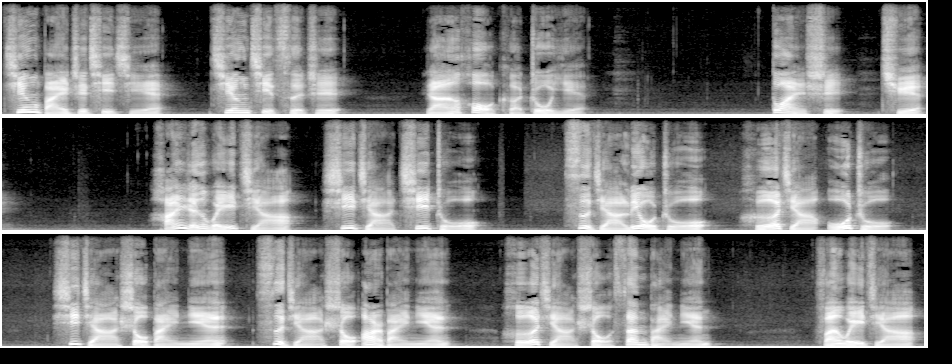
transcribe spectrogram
青白之气节，清气次之。然后可助也。断事缺。韩人为甲，西甲七主，四甲六主。合甲五主，西甲寿百年，四甲寿二百年，合甲寿三百年。凡为甲，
